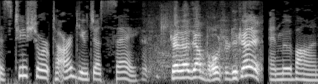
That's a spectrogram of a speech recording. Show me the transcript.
is too short to argue just say and move on.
